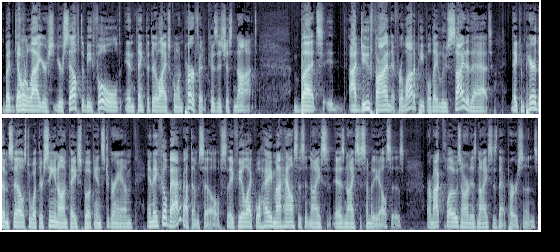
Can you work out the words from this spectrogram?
But don't allow your, yourself to be fooled and think that their life's going perfect because it's just not. But I do find that for a lot of people, they lose sight of that they compare themselves to what they're seeing on Facebook, Instagram, and they feel bad about themselves. They feel like, well, hey, my house isn't nice as nice as somebody else's, or my clothes aren't as nice as that person's,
